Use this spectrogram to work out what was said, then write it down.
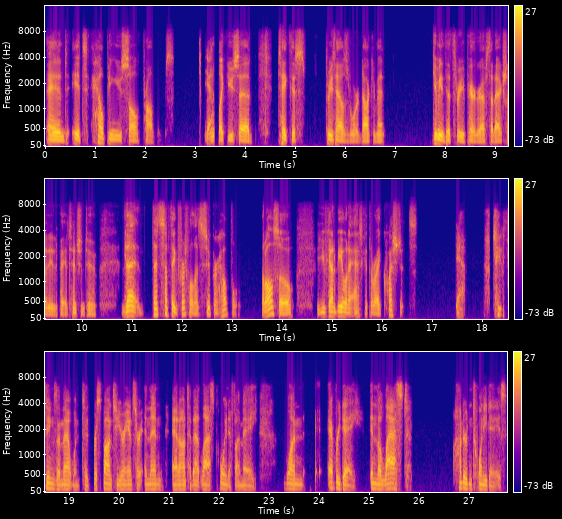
and it's helping you solve problems. Yeah, like you said, take this three thousand word document. Give me the three paragraphs that I actually need to pay attention to that that's something first of all that's super helpful but also you've got to be able to ask it the right questions. Yeah. Two things on that one to respond to your answer and then add on to that last point if i may. One every day in the last 120 days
